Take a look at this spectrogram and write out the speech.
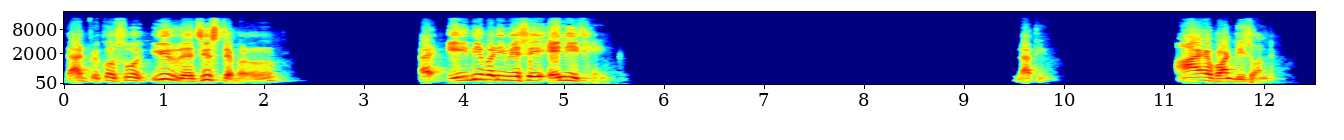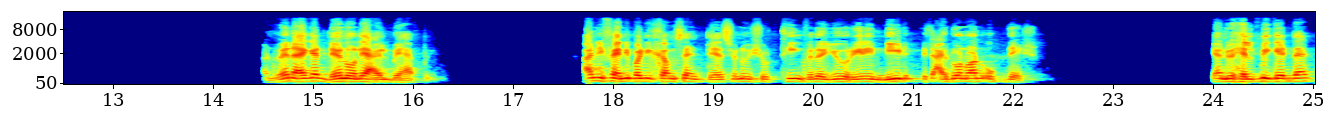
that becomes so irresistible, uh, anybody may say anything. Nothing. I want this only. And when I get, then only I will be happy. And if anybody comes and tells, you know, you should think whether you really need it, I don't want updesh. Can you help me get that?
